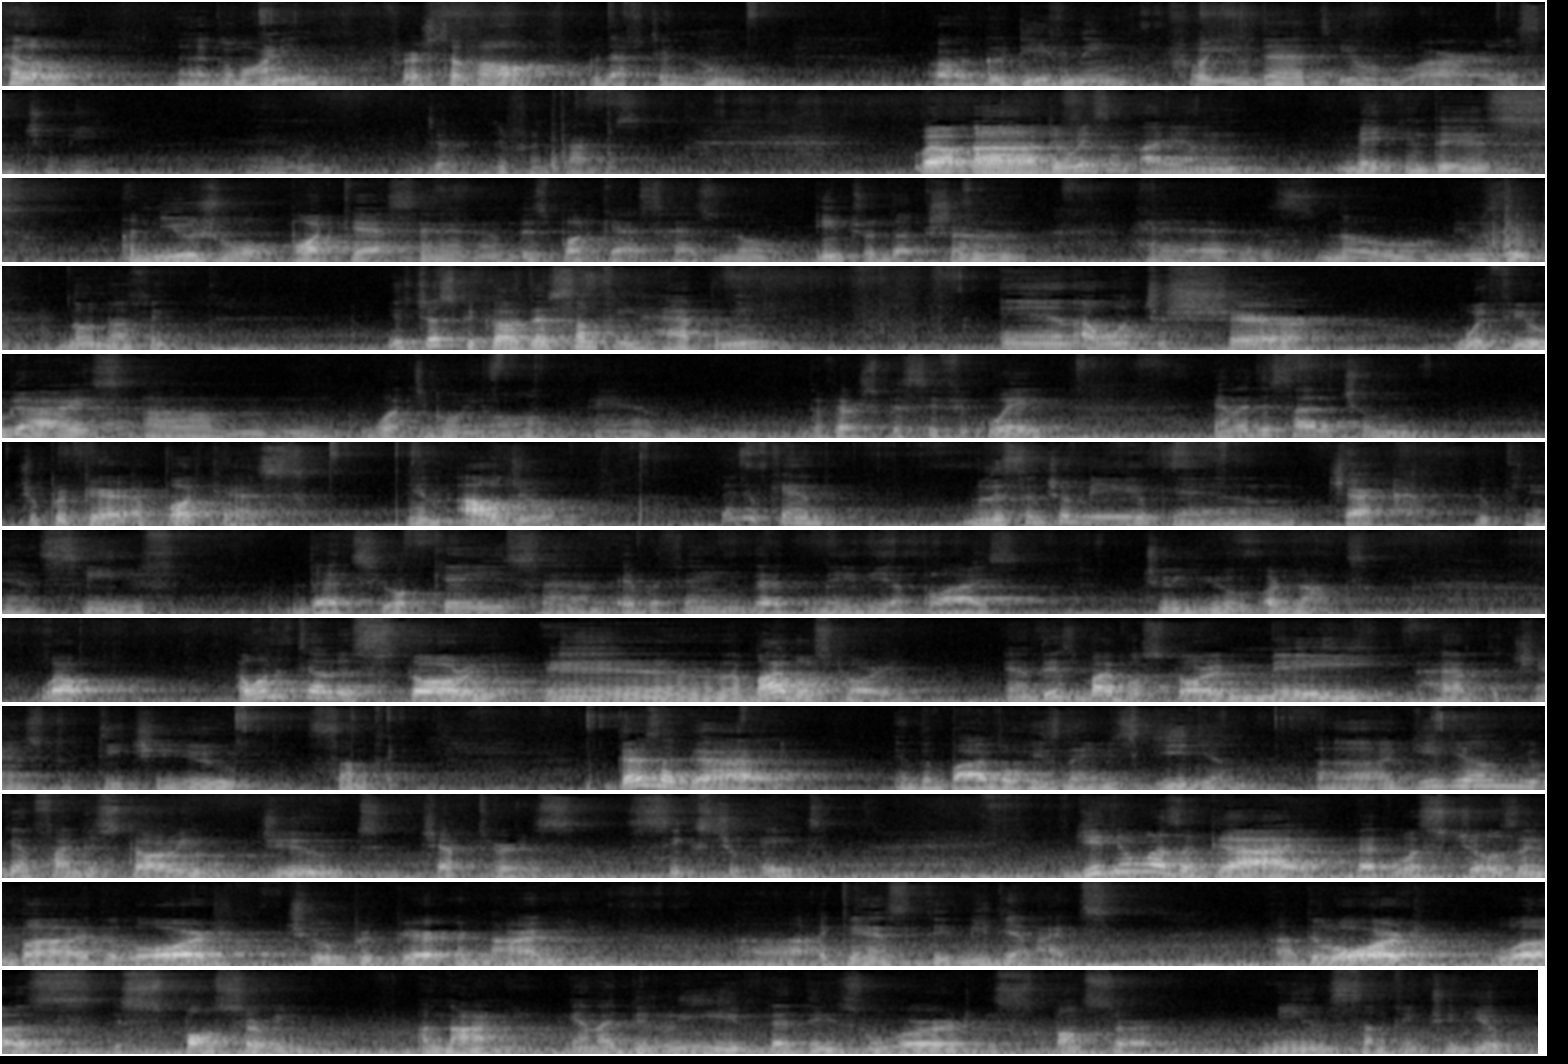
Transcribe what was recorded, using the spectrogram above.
Hello, uh, good morning. First of all, good afternoon or good evening for you that you are listening to me in different times. Well, uh, the reason I am making this unusual podcast, and this podcast has no introduction, has no music, no nothing, it's just because there's something happening, and I want to share with you guys um, what's going on and a very specific way. And I decided to to prepare a podcast in audio. Then you can listen to me, you can check, you can see if that's your case and everything that maybe applies to you or not. Well, I want to tell you a story, and a Bible story and this Bible story may have the chance to teach you something. There's a guy in the Bible, his name is Gideon. Uh, Gideon, you can find the story in Jude chapters 6 to 8. Gideon was a guy that was chosen by the Lord to prepare an army uh, against the Midianites. Uh, the Lord was sponsoring an army. And I believe that this word sponsor means something to you.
